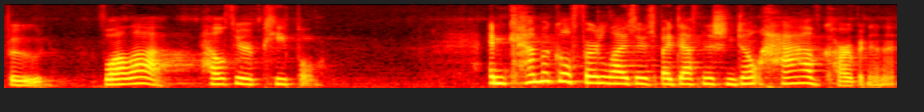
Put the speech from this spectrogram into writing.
food. Voila, healthier people. And chemical fertilizers, by definition, don't have carbon in it.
